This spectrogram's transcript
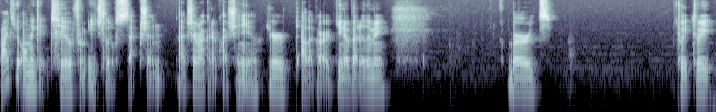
Why do you only get two from each little section? Actually, I'm not going to question you. You're Alucard. You know better than me. Birds. Tweet, tweet.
